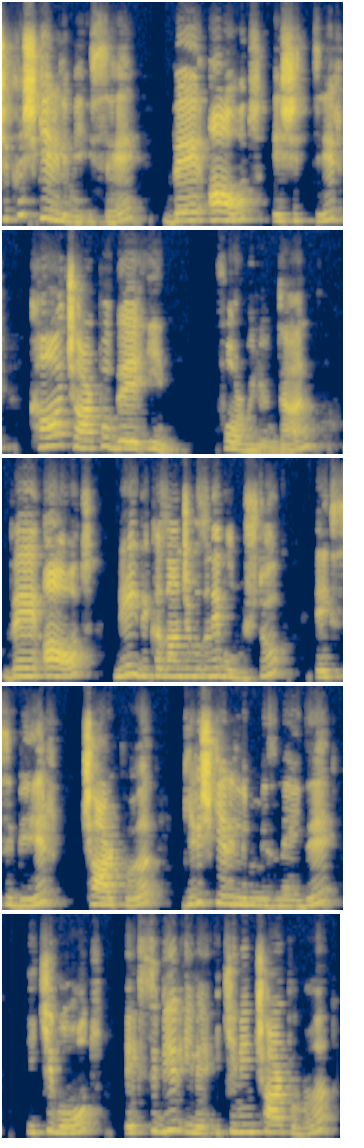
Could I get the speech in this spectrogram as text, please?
Çıkış gerilimi ise V out eşittir K çarpı V in formülünden V out neydi kazancımızı ne bulmuştuk? Eksi 1 çarpı giriş gerilimimiz neydi? 2 volt eksi 1 ile 2'nin çarpımı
